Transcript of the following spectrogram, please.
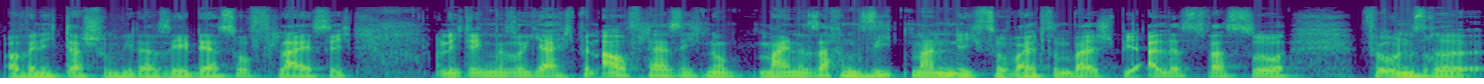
Auch wenn ich das schon wieder sehe, der ist so fleißig. Und ich denke mir so, ja, ich bin auch fleißig, nur meine Sachen sieht man nicht so, weil zum Beispiel alles, was so für unsere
